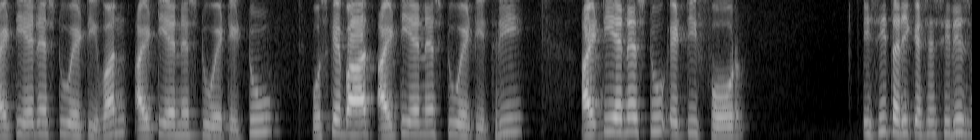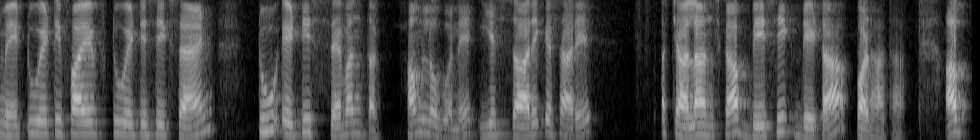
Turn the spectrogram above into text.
I T N S two eighty one I T N S two eighty two उसके बाद I T N S two eighty three I T N S two eighty four इसी तरीके से सीरीज़ में 285, 286 एंड 287 तक हम लोगों ने ये सारे के सारे चालान का बेसिक डेटा पढ़ा था। अब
